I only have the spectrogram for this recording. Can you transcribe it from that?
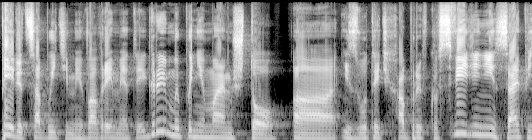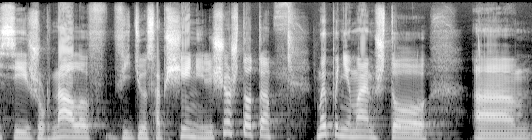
перед событиями во время этой игры мы понимаем, что э, из вот этих обрывков сведений, записей, журналов, видеосообщений или еще что-то, мы понимаем, что э,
